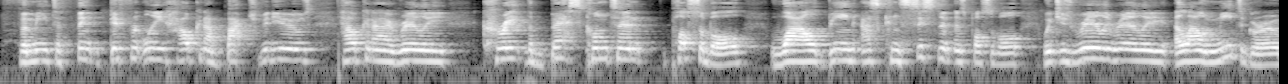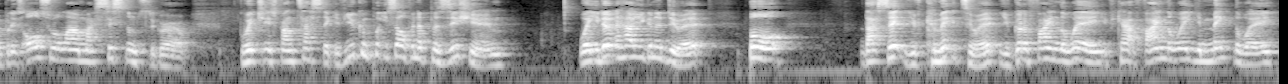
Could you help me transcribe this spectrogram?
for me to think differently. How can I batch videos? How can I really create the best content possible while being as consistent as possible, which is really, really allowing me to grow, but it's also allowing my systems to grow, which is fantastic. If you can put yourself in a position where you don't know how you're going to do it, but that's it, you've committed to it, you've got to find the way. If you can't find the way, you make the way.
